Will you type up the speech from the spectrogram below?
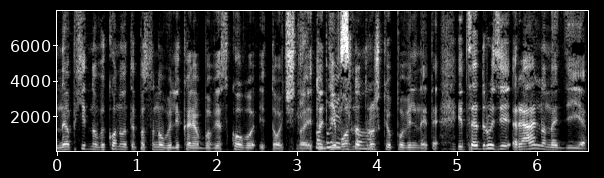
необхідно виконувати постанову лікаря обов'язково і точно, і тоді можна трошки уповільнити. І це друзі реально надія.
